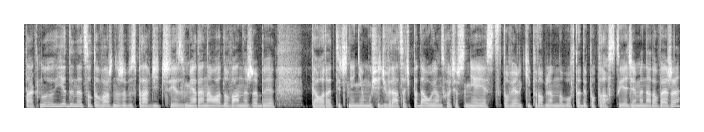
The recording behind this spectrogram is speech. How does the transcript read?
Tak, no jedyne co to ważne, żeby sprawdzić, czy jest w miarę naładowany, żeby teoretycznie nie musieć wracać pedałując, chociaż nie jest to wielki problem, no bo wtedy po prostu jedziemy na rowerze,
